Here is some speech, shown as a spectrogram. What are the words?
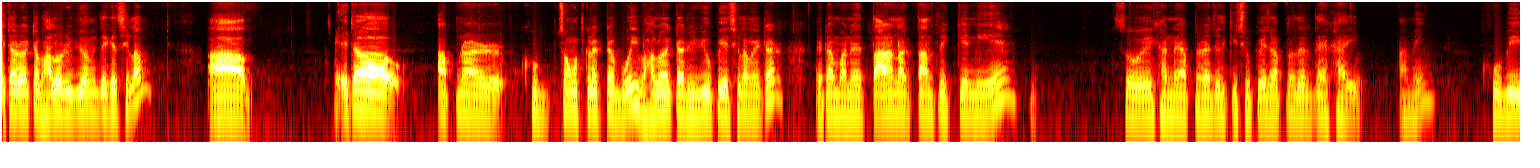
এটারও একটা ভালো রিভিউ আমি দেখেছিলাম। এটা আপনার খুব চমৎকার একটা বই, ভালো একটা রিভিউ পেয়েছিলাম এটার। এটা মানে তারানাথ তান্ত্রিককে নিয়ে। সো এখানে আপনারা যদি কিছু পেজ আপনাদের দেখাই আমি, খুবই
